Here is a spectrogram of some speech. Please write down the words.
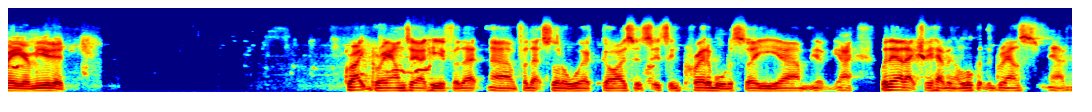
Jeremy, you're muted. great grounds out here for that uh, for that sort of work, guys. It's it's incredible to see. Um, you know, without actually having a look at the grounds, you know,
